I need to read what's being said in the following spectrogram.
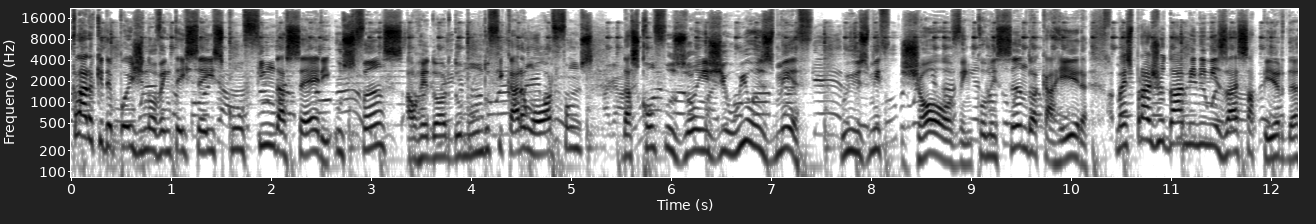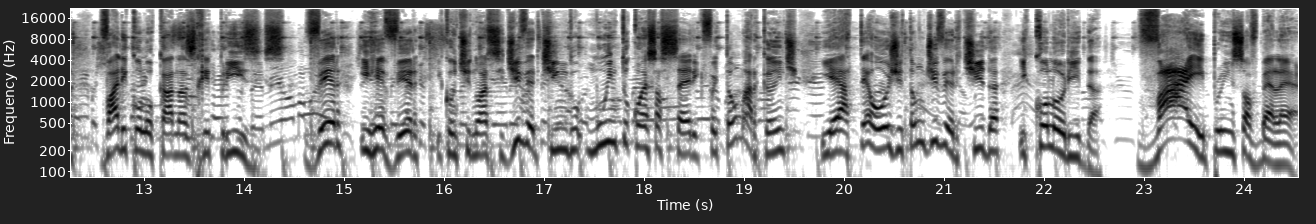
Claro que depois de 96, com o fim da série, os fãs ao redor do mundo ficaram órfãos das confusões de Will Smith. Will Smith jovem, começando a carreira, mas para ajudar a minimizar essa perda, vale colocar nas reprises, ver e rever e continuar se divertindo muito com essa série que foi tão marcante e é até hoje tão divertida e colorida. Vai, Prince of Bel-Air!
